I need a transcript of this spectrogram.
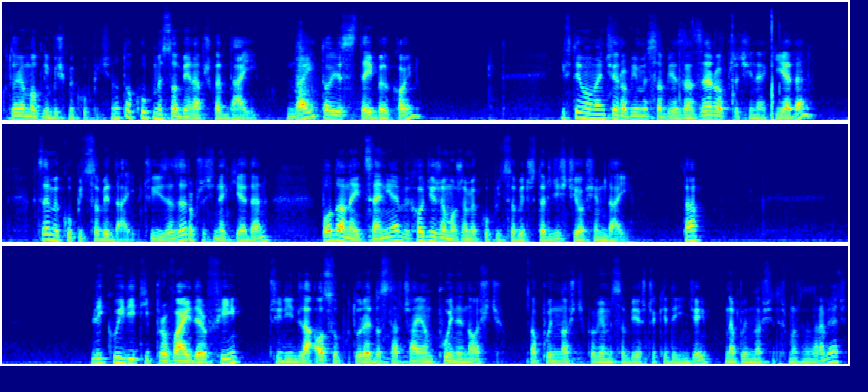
które moglibyśmy kupić. No to kupmy sobie na przykład DAI. DAI to jest stablecoin i w tym momencie robimy sobie za 0,1 chcemy kupić sobie DAI, czyli za 0,1 po danej cenie wychodzi, że możemy kupić sobie 48 DAI. Tak? Liquidity Provider Fee, czyli dla osób, które dostarczają płynność. O płynności powiemy sobie jeszcze kiedy indziej. Na płynności też można zarabiać.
